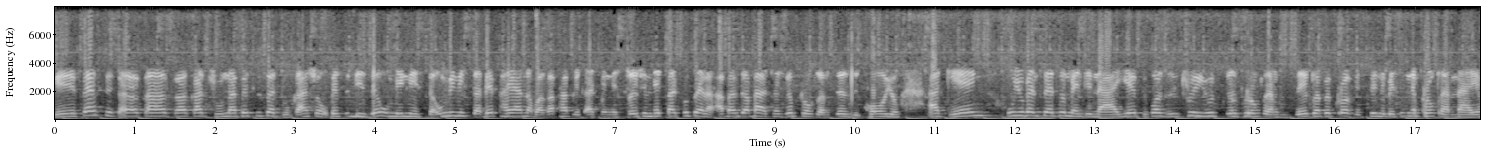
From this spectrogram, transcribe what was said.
ngefirst ka- ka- ka- kajuni apha esisadukasho besibize uminista uminista bephayana waka-public administration ecacisela abantu abatsha ngeeprograms ezikhoyo again u-human settlement naye because i-three youth programs zethu apha eprovinsini besineprogram naye.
